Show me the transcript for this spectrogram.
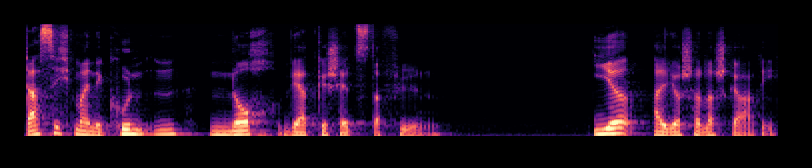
dass sich meine Kunden noch wertgeschätzter fühlen? Ihr Aljoscha Laschkari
